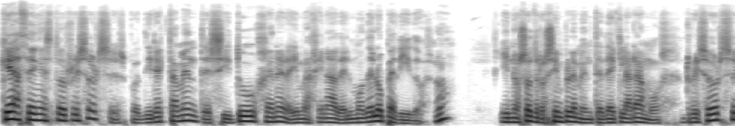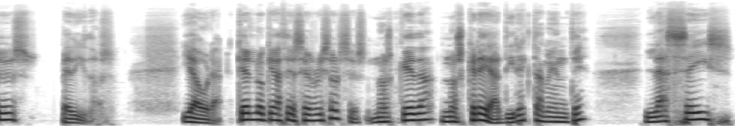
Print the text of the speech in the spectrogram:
¿Qué hacen estos resources? Pues directamente, si tú generas, imaginad, el modelo pedidos, ¿no? Y nosotros simplemente declaramos resources pedidos. Y ahora, ¿qué es lo que hace ese resources? Nos crea directamente las seis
